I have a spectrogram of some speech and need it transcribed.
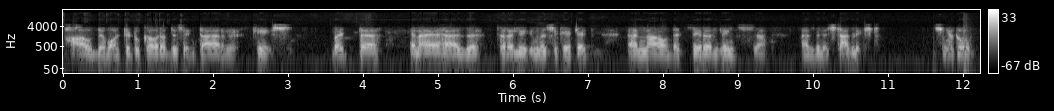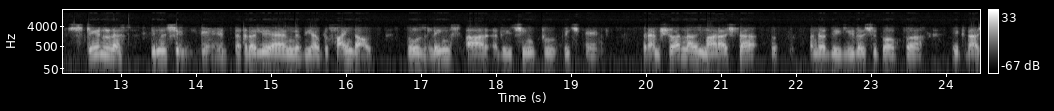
how they wanted to cover up this entire case. But uh, NIA has uh, thoroughly investigated, and now the terror links uh, has been established. So we have still uh, investigate thoroughly, and we have to find out those links are reaching to which end. But I'm sure now in Maharashtra, under the leadership of uh, Eknath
